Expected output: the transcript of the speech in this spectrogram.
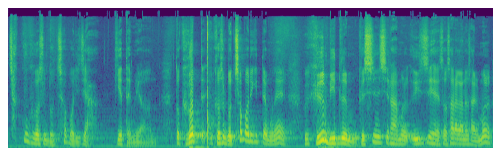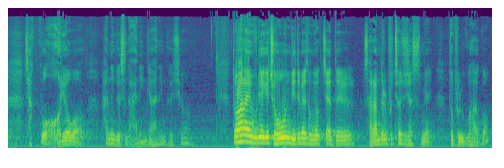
자꾸 그것을 놓쳐버리지 않게 되면 또 그것 그것을 놓쳐버리기 때문에 그 믿음, 그 신실함을 의지해서 살아가는 삶을 자꾸 어려워하는 것은 아닌가 하는 것이죠. 또 하나의 우리에게 좋은 믿음의 동역자들 사람들을 붙여 주셨음에도 불구하고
